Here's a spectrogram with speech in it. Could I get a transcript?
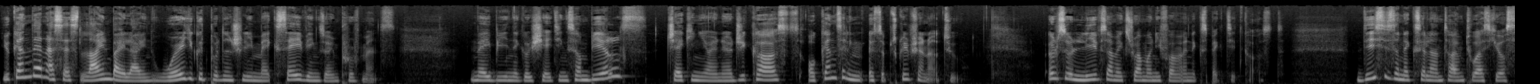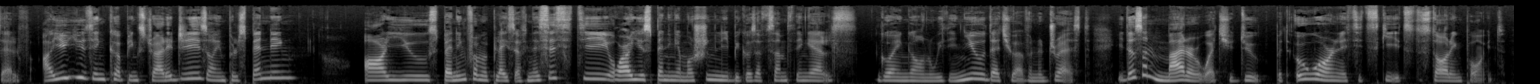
You can then assess line by line where you could potentially make savings or improvements. Maybe negotiating some bills, checking your energy costs, or canceling a subscription or two. Also, leave some extra money for unexpected cost. This is an excellent time to ask yourself Are you using coping strategies or impulse spending? Are you spending from a place of necessity or are you spending emotionally because of something else going on within you that you haven't addressed? It doesn't matter what you do, but awareness is key, it's the starting point.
